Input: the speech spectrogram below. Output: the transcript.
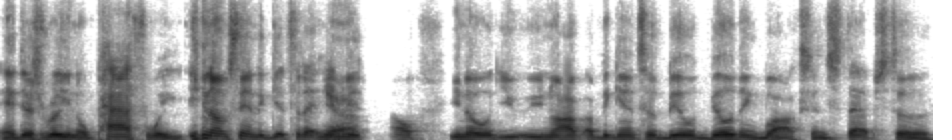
and there's really no pathway you know what i'm saying to get to that yeah. image. How you know you you know I, I began to build building blocks and steps to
